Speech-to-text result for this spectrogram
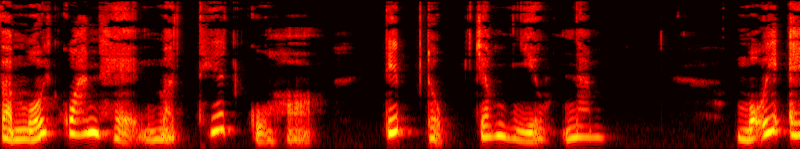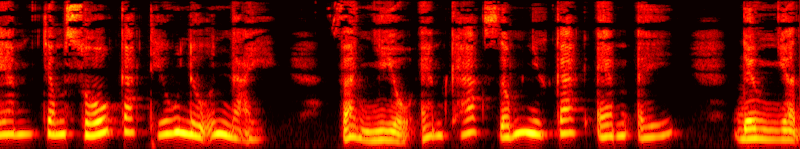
và mối quan hệ mật thiết của họ tiếp tục trong nhiều năm. Mỗi em trong số các thiếu nữ này và nhiều em khác giống như các em ấy đều nhận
